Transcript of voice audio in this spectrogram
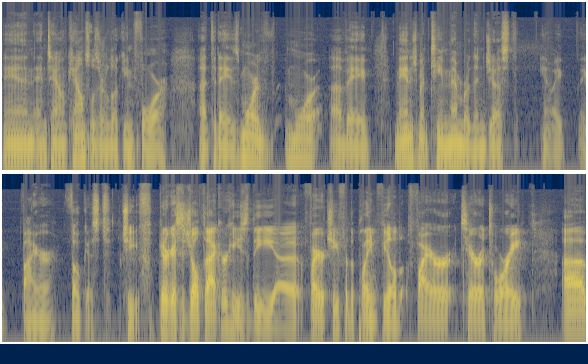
and, and town councils are looking for uh, today is more of, more of a management team member than just you know a, a fire focused chief. Good guest is Joel Thacker. He's the uh, fire chief for the Plainfield Fire Territory. Uh,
